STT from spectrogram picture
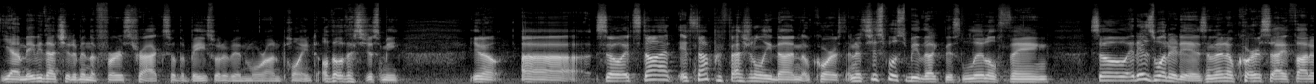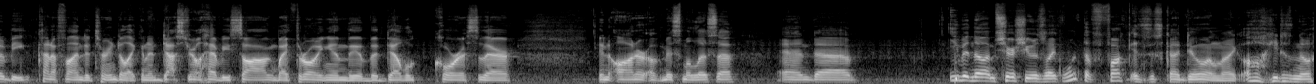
yeah, maybe that should have been the first track, so the bass would have been more on point. Although that's just me, you know. Uh, so it's not it's not professionally done, of course, and it's just supposed to be like this little thing. So it is what it is. And then of course I thought it would be kind of fun to turn to like an industrial heavy song by throwing in the the devil chorus there in honor of Miss Melissa. And uh, even though I'm sure she was like, "What the fuck is this guy doing?" I'm like, "Oh, he doesn't know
